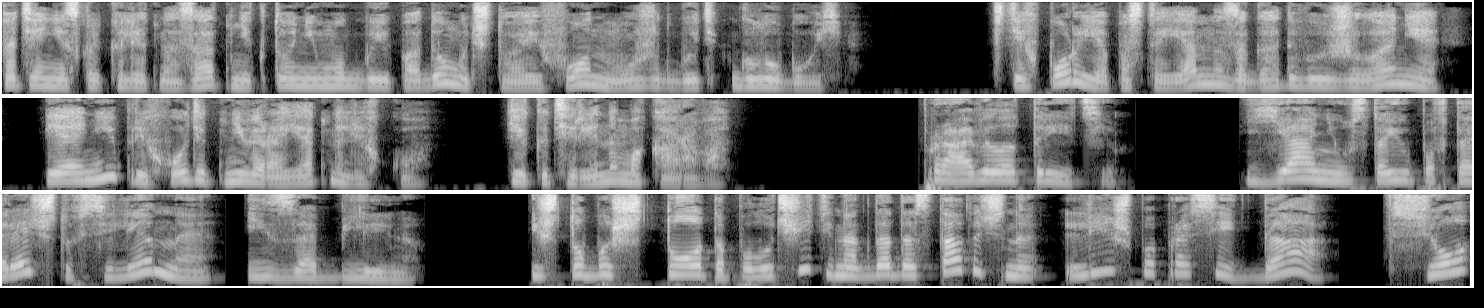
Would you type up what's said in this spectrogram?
Хотя несколько лет назад никто не мог бы и подумать, что iPhone может быть голубой. С тех пор я постоянно загадываю желания и они приходят невероятно легко. Екатерина Макарова. Правило третье. Я не устаю повторять, что Вселенная изобильна. И чтобы что-то получить, иногда достаточно лишь попросить. Да, все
